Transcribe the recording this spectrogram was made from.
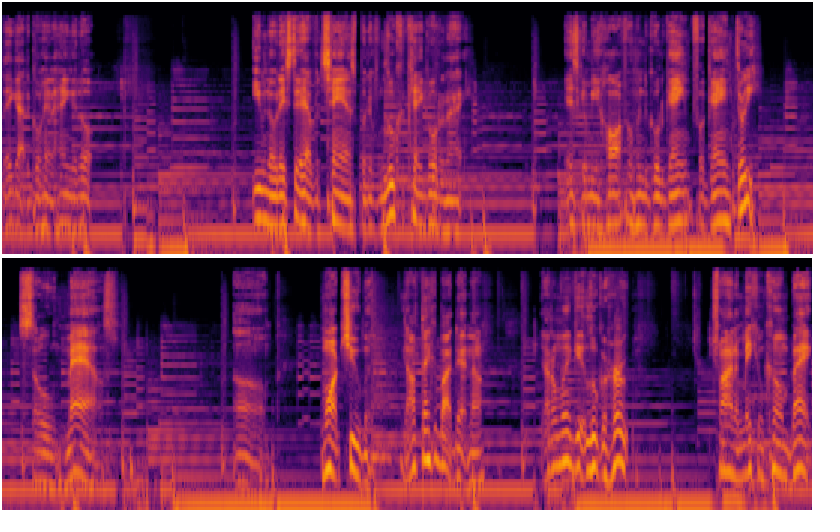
they got to go ahead and hang it up. Even though they still have a chance, but if Luka can't go tonight, it's gonna be hard for him to go to game for game three. So Miles, um, Mark Cuban, y'all think about that now. Y'all don't want to get Luka hurt, trying to make him come back,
